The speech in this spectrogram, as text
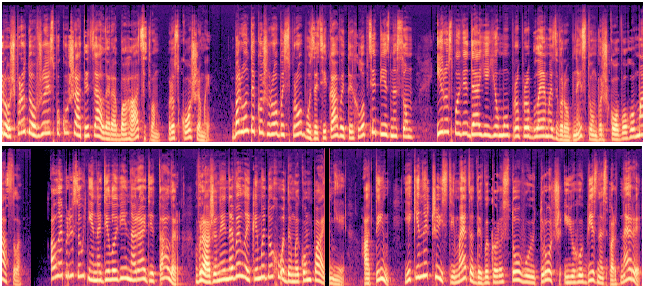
Трош продовжує спокушати Цалера багатством, розкошами. Барон також робить спробу зацікавити хлопця бізнесом і розповідає йому про проблеми з виробництвом вершкового масла. Але присутній на діловій нараді Талер вражений невеликими доходами компанії, а тим, які нечисті методи використовують Троч і його бізнес-партнери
